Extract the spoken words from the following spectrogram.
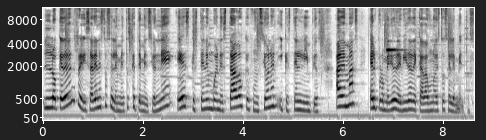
lo que debes revisar en estos elementos que te mencioné es que estén en buen estado, que funcionen y que estén limpios. Además, el promedio de vida de cada uno de estos elementos.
